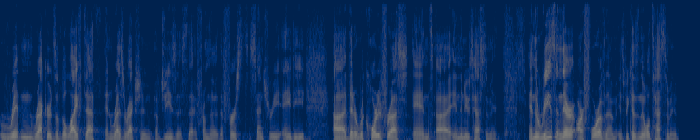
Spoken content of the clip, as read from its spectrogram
written records of the life, death, and resurrection of Jesus that from the, the first century AD uh, that are recorded for us and uh, in the New Testament. And the reason there are four of them is because in the Old Testament,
